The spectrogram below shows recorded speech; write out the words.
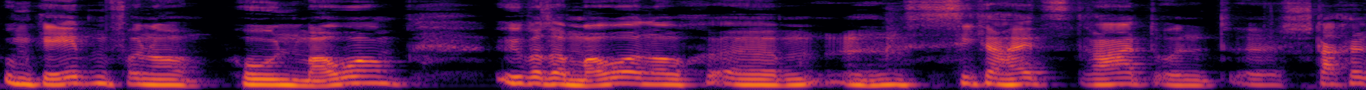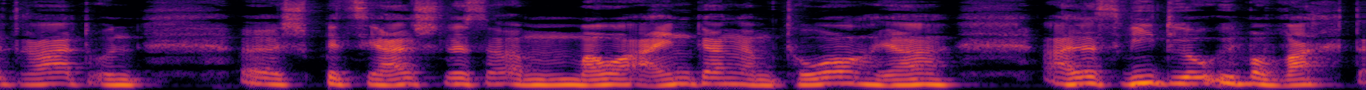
umgeben von einer hohen Mauer über der Mauer noch ähm, Sicherheitsdraht und äh, Stacheldraht und äh, Spezialschlösser am Mauereingang, am Tor, ja, alles Video überwacht,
